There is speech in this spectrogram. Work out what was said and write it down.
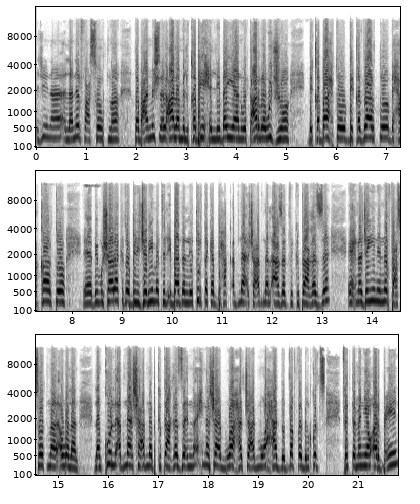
جينا لنرفع صوتنا. طبعا مش للعالم القبيح اللي بين وتعرى وجهه بقباحته بقذارته بحقارته بمشاركته بجريمة الإبادة اللي ترتكب بحق أبناء شعبنا الأعزل في قطاع غزة. إحنا جايين نرفع صوتنا. أولا لنقول لأبناء شعبنا بقطاع غزة إنه إحنا شعب واحد شعب موحد بالضفة بالقدس في ال 48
